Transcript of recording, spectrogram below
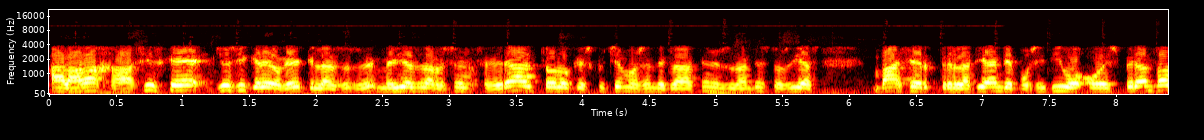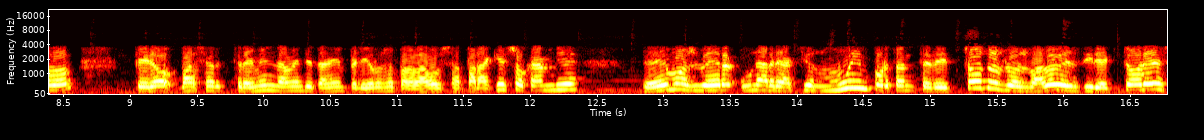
a la baja. Así es que yo sí creo que, que las medidas de la Reserva Federal, todo lo que escuchemos en declaraciones durante estos días va a ser relativamente positivo o esperanzador, pero va a ser tremendamente también peligroso para la bolsa. Para que eso cambie, debemos ver una reacción muy importante de todos los valores directores,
